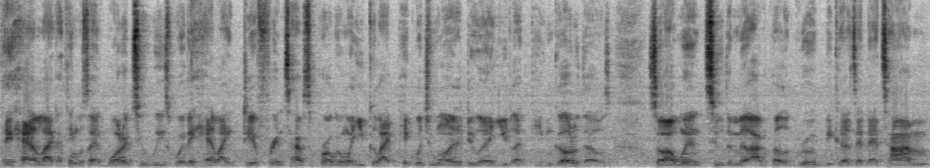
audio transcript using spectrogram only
they had like I think it was like one or two weeks where they had like different types of program where you could like pick what you wanted to do and you like you can go to those. So I went to the male acapella group because at that time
